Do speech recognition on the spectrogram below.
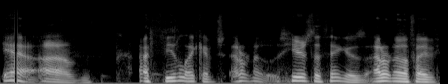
Yeah, um, I feel like I've. I don't know. Here's the thing: is I don't know if I've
